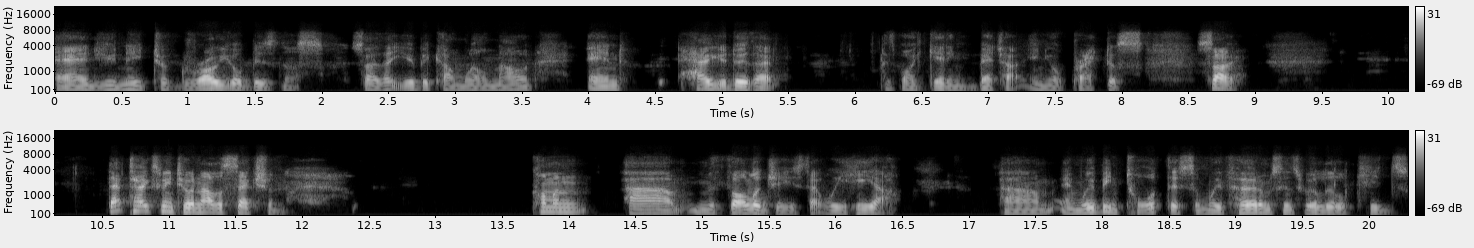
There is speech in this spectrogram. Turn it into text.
and you need to grow your business so that you become well known. And how you do that is by getting better in your practice. So that takes me to another section common uh, mythologies that we hear. Um, and we've been taught this and we've heard them since we were little kids.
